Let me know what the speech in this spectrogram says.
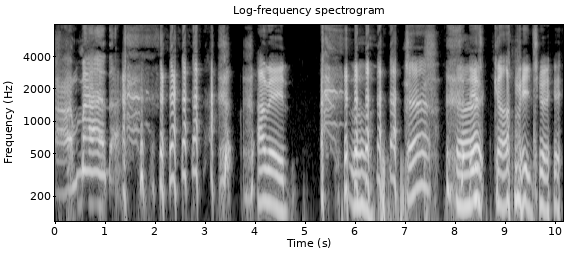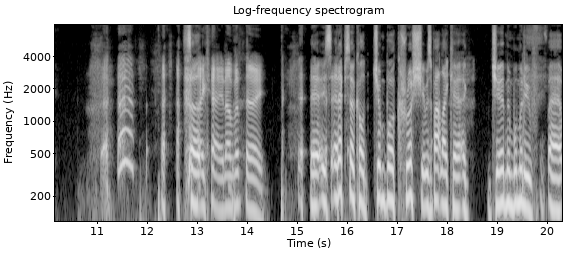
oh man! I mean, Oh, uh, Alright. it can't be true. so okay, number three. Uh, it's an episode called Jumbo Crush. It was about like a, a German woman who uh,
